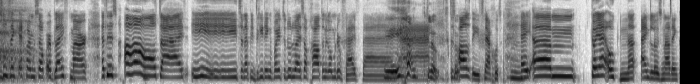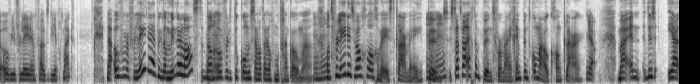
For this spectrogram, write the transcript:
Soms denk ik echt bij mezelf, er blijft maar. Het is altijd iets. En dan heb je drie dingen van je to-do-lijst afgehaald en dan komen er vijf bij. Ja, klopt, Het is klopt. altijd iets. Nou goed. Hey, ehm, kan jij ook na- eindeloos nadenken over je verleden en fouten die je hebt gemaakt? Nou, over mijn verleden heb ik dan minder last dan Mhm. over de toekomst en wat er nog moet gaan komen. Want het verleden is wel gewoon geweest, klaar mee. Mhm. Punt. Er staat wel echt een punt voor mij. Geen punt, komma ook gewoon klaar. Ja. Maar en dus ja,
